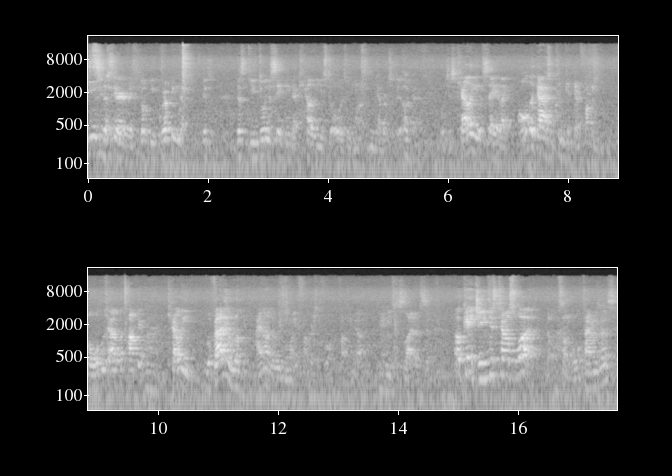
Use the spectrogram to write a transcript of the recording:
Use see this it. here, if you- you're gripping the, this, this, you're doing the same thing that Kelly used to always want us never to do. Okay. Which is Kelly would say, like, all the guys who couldn't get their fucking folders out of the pocket, Kelly, without even looking, I know the reason why you fuckers are fucking up. And he's just like, okay, genius, tell us what. No, some old timers is.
